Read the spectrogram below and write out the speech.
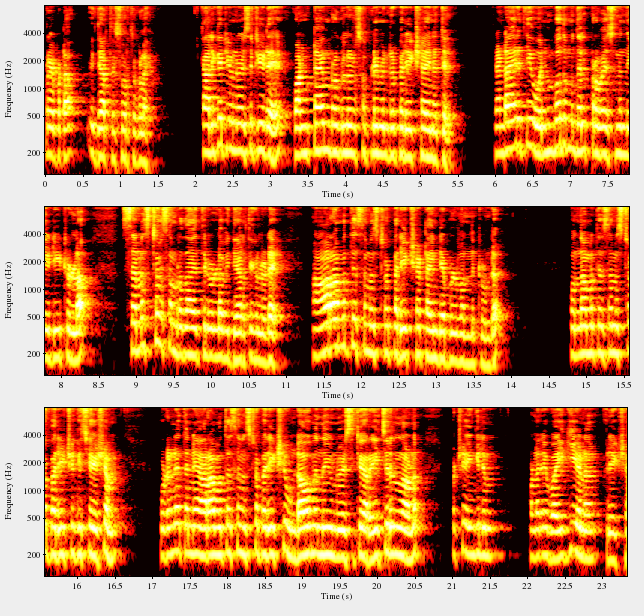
പ്രിയപ്പെട്ട വിദ്യാർത്ഥി സുഹൃത്തുക്കളെ കാലിക്കറ്റ് യൂണിവേഴ്സിറ്റിയുടെ വൺ ടൈം റെഗുലർ സപ്ലിമെന്ററി പരീക്ഷാ ഇനത്തിൽ രണ്ടായിരത്തി ഒൻപത് മുതൽ പ്രവേശനം നേടിയിട്ടുള്ള സെമസ്റ്റർ സമ്പ്രദായത്തിലുള്ള വിദ്യാർത്ഥികളുടെ ആറാമത്തെ സെമസ്റ്റർ പരീക്ഷ ടൈം ടേബിൾ വന്നിട്ടുണ്ട്. ഒന്നാമത്തെ സെമസ്റ്റർ പരീക്ഷയ്ക്ക് ശേഷം ഉടനെ തന്നെ ആറാമത്തെ സെമസ്റ്റർ പരീക്ഷ ഉണ്ടാവുമെന്ന് യൂണിവേഴ്സിറ്റി അറിയിച്ചിരുന്നതാണ്. പക്ഷേ എങ്കിലും വളരെ വൈകിയാണ് പരീക്ഷ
